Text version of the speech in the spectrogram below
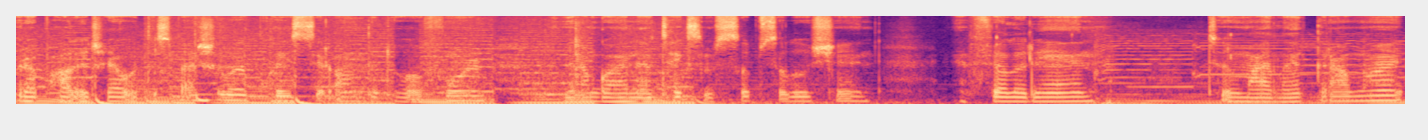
A little bit of polygel with the spatula, place it on the dual form, then I'm going to take some slip solution and fill it in to my length that I want.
